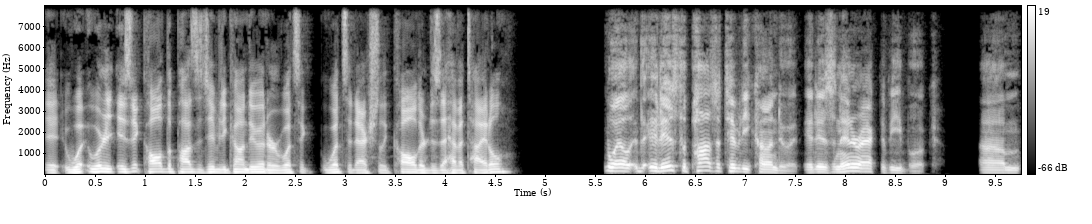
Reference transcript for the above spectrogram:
It, what, what is it called? The Positivity Conduit, or what's it? What's it actually called, or does it have a title? Well, it is the Positivity Conduit. It is an interactive ebook. Um,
